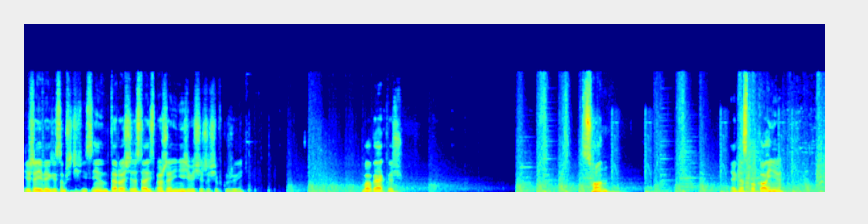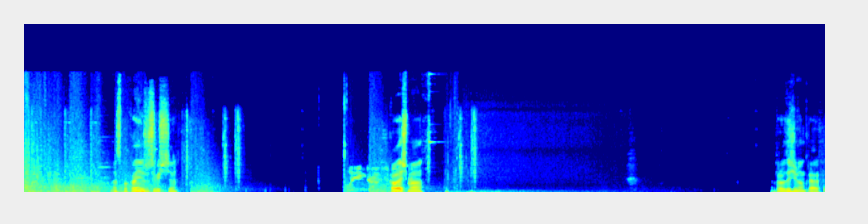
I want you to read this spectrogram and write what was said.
Jeżeli wie, gdzie są przeciwnicy. Nie no, terroryści zostali smażeni, nie dziwię się, że się wkurzyli. Bo go jakoś... Son? Jak na spokojnie. Na spokojnie, rzeczywiście. Koleś ma. Naprawdę zimną krew.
